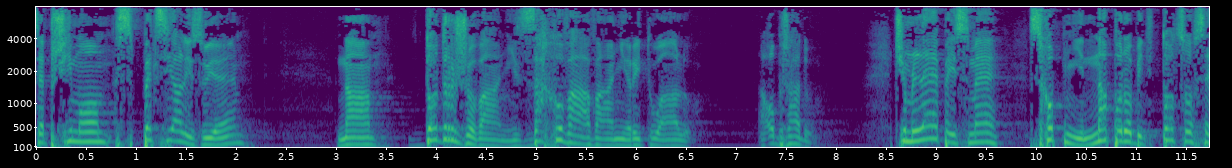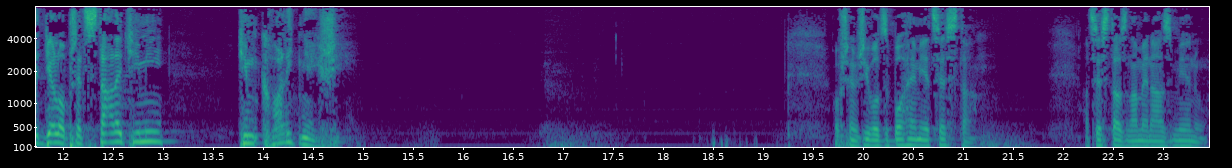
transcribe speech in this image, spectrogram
se přímo specializuje na dodržování, zachovávání rituálu a obřadu. Čím lépe jsme schopni napodobit to, co se dělo před stáletími, tím kvalitnější. Ovšem život s Bohem je cesta. A cesta znamená změnu.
